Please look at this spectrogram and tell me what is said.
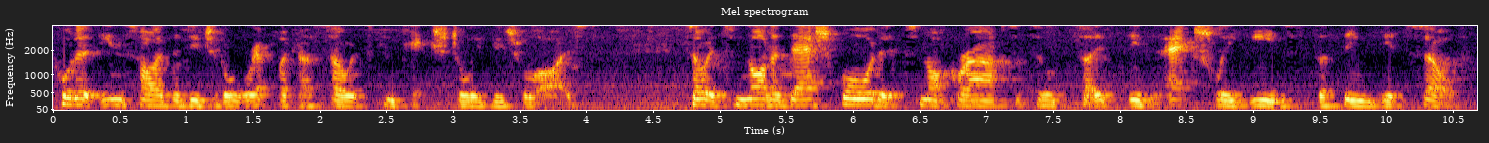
put it inside the digital replica so it's contextually visualized. So it's not a dashboard, it's not graphs, it's a, so it actually is the thing itself.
